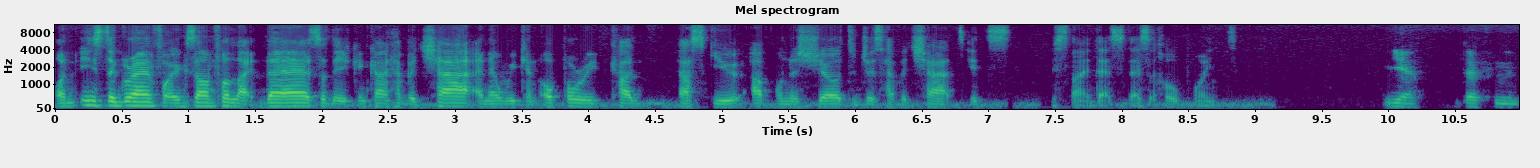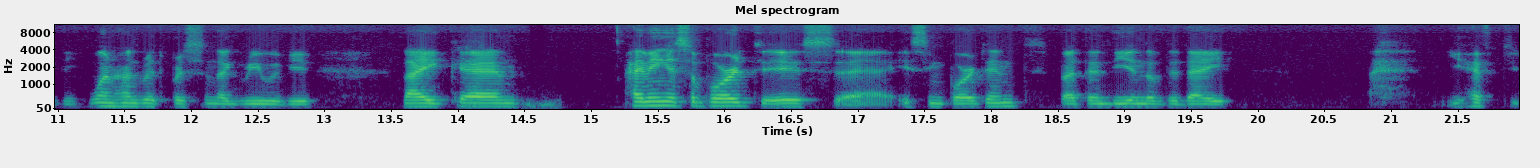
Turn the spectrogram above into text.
on Instagram, for example, like that, so that you can kind of have a chat, and then we can can ask you up on the show to just have a chat. It's it's like that's that's the whole point. yeah definitely 100% agree with you like um, having a support is uh, is important but at the end of the day you have to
